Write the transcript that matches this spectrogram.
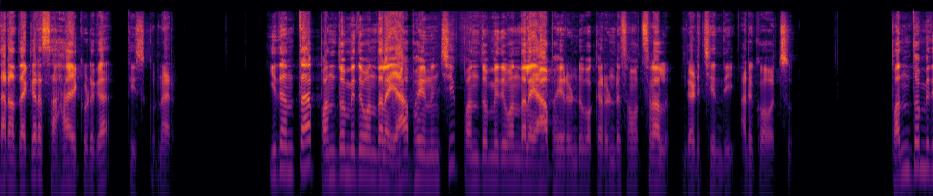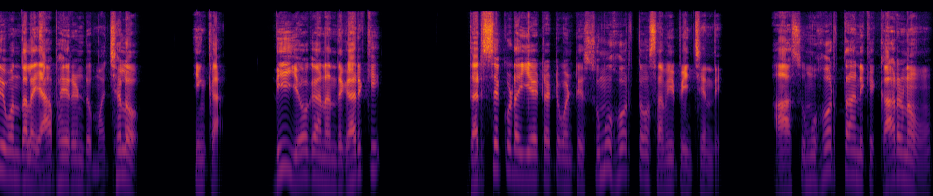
తన దగ్గర సహాయకుడిగా తీసుకున్నారు. ఇదంతా పంతొమ్మిది వందల యాభై నుంచి పంతొమ్మిది వందల యాభై రెండు ఒక రెండు సంవత్సరాలు గడిచింది అనుకోవచ్చు. పంతొమ్మిది వందల యాభై రెండు మధ్యలో ఇంకా డి యోగానంద్ గారికి దర్శకుడయ్యేటటువంటి సుముహూర్తం సమీపించింది. ఆ సుముహూర్తానికి కారణం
